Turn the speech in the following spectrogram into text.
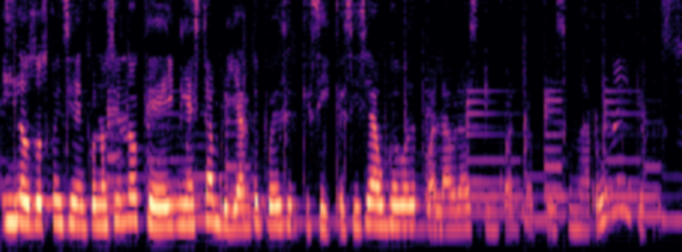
Y los dos coinciden, conociendo que Amy es tan brillante, puede ser que sí, que sí sea un juego de palabras en cuanto a que es una runa y que pues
